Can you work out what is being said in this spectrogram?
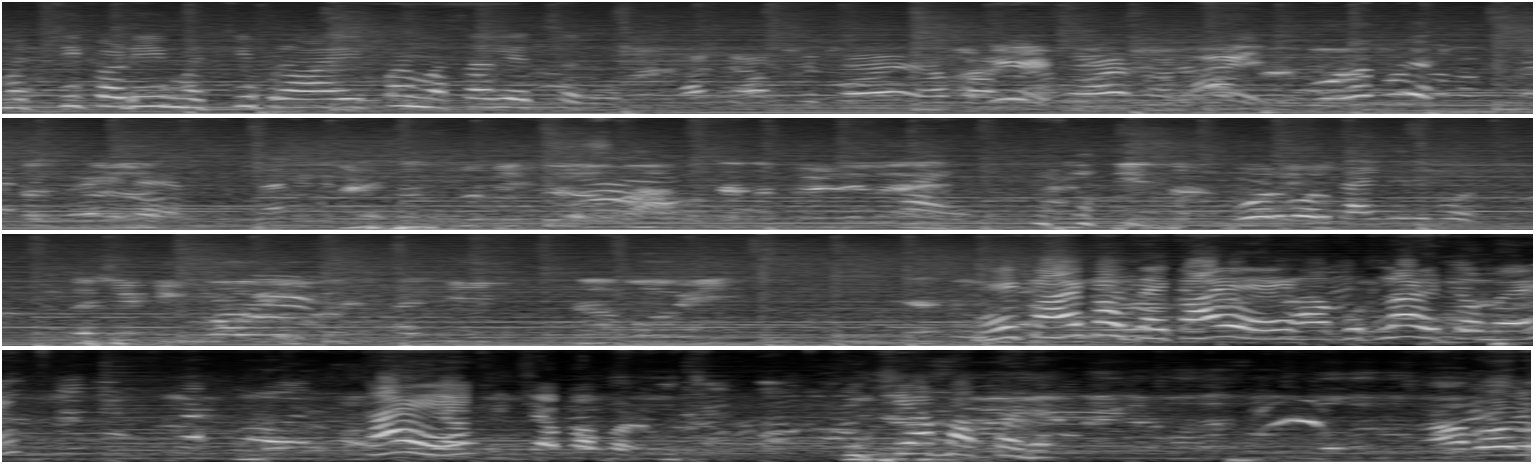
मच्छी कढी मच्छी फ्राय पण मसाले आहेत सर्व काय हा हे काय खात आहे काय आहे? हा कुठला आयटम आहे? काय आहे? पापड. पापड. हा बोल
